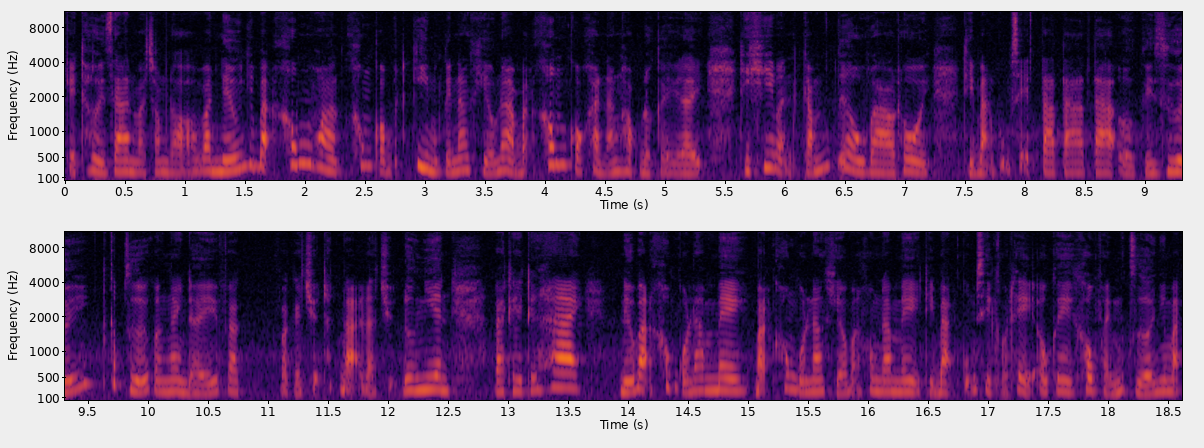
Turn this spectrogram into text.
cái thời gian vào trong đó. Và nếu như bạn không hoàn không có bất kỳ một cái năng khiếu nào bạn không có khả năng học được cái đấy thì khi bạn cắm đầu vào thôi thì bạn cũng sẽ ta ta ta ở cái dưới cấp dưới của ngành đấy. Và và cái chuyện thất bại là chuyện đương nhiên. Và cái thứ hai nếu bạn không có đam mê bạn không có năng khiếu bạn không đam mê thì bạn cũng chỉ có thể ok không phải mức dưới nhưng bạn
